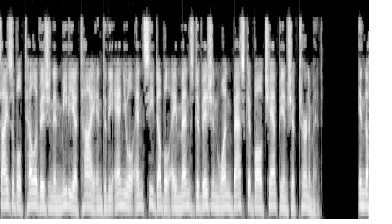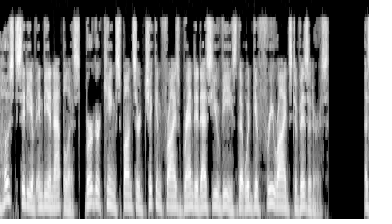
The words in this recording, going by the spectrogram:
sizable television and media tie-in to the annual NCAA Men's Division I basketball championship tournament. In the host city of Indianapolis, Burger King sponsored chicken fries branded SUVs that would give free rides to visitors. A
